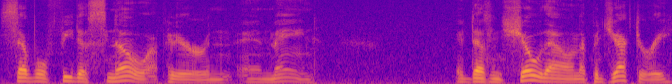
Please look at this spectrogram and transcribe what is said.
several feet of snow up here in in Maine. It doesn't show that on the trajectory,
